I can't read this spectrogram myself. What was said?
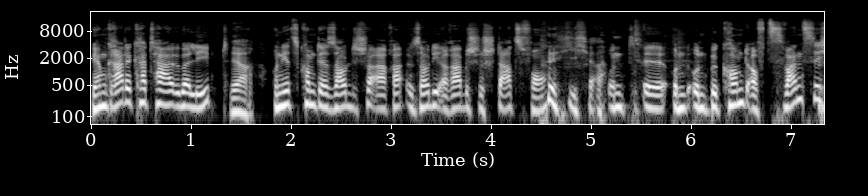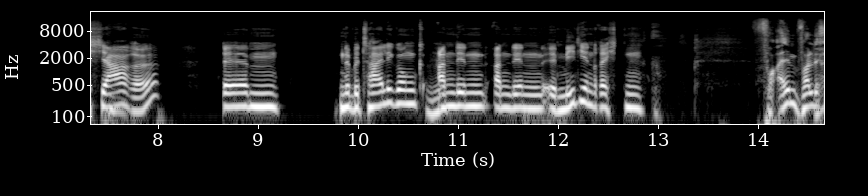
Wir haben gerade Katar überlebt. Ja. Und jetzt kommt der saudische Ara saudi-arabische Staatsfonds Ja. und, äh, und, und bekommt auf 20 Jahre ähm, eine Beteiligung Mhm. an den, an den äh, Medienrechten. Vor allem, weil es,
